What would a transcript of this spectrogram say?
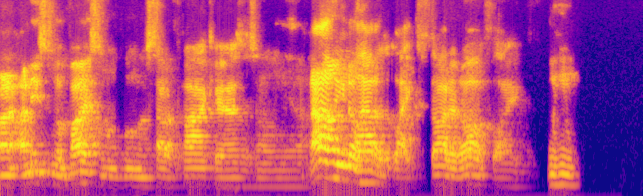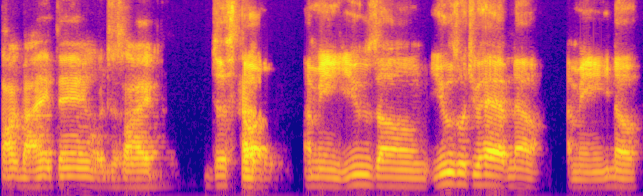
I, I, need some advice on when to start a podcast or something. You know? I don't even know how to like start it off. Like mm-hmm. talk about anything or just like just start it. I mean, use um use what you have now. I mean, you know,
